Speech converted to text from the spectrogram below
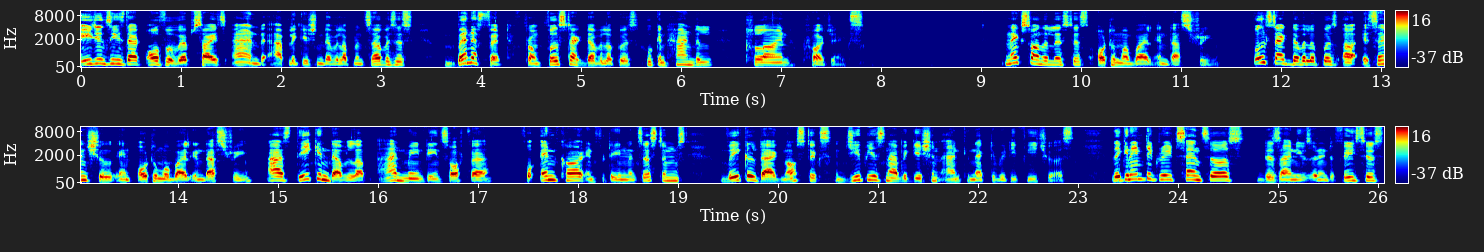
Agencies that offer websites and application development services benefit from full stack developers who can handle client projects. Next on the list is automobile industry. Full stack developers are essential in automobile industry as they can develop and maintain software for in-car infotainment systems, vehicle diagnostics, GPS navigation, and connectivity features. They can integrate sensors, design user interfaces,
